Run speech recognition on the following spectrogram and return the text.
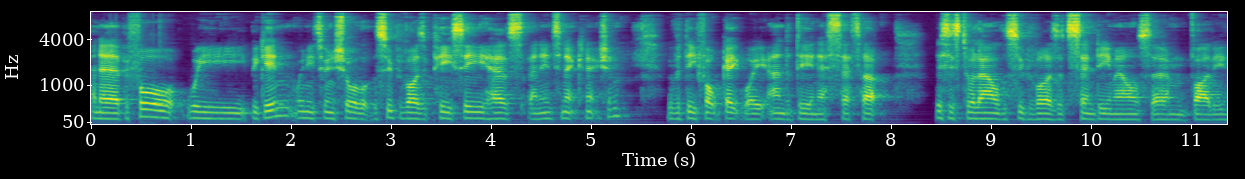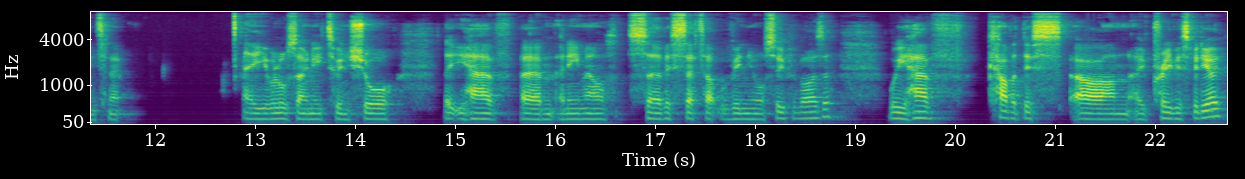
And uh, before we begin, we need to ensure that the supervisor PC has an internet connection with a default gateway and a DNS set up. This is to allow the supervisor to send emails um, via the internet. Uh, you will also need to ensure that you have um, an email service set up within your supervisor. We have covered this on a previous video,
